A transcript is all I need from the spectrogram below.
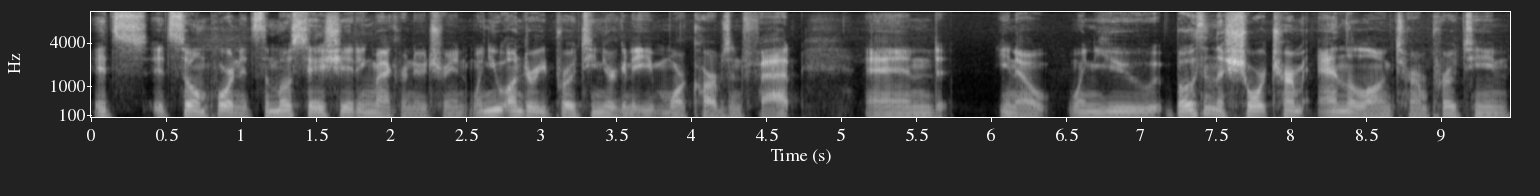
it's it's so important. It's the most satiating macronutrient. When you undereat protein, you're going to eat more carbs and fat. And you know, when you both in the short term and the long term, protein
